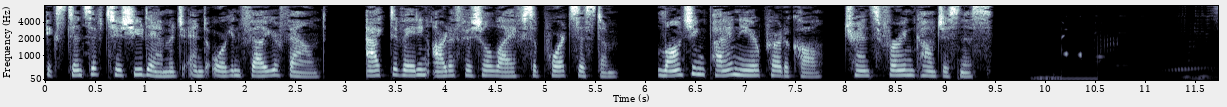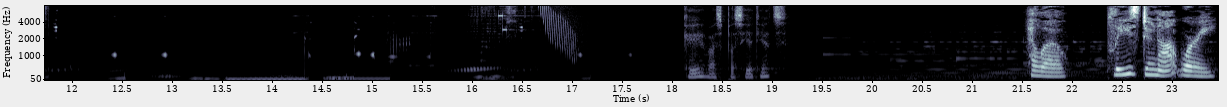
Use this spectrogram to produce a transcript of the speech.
Extensive tissue damage and organ failure found. Activating artificial life support system. Launching Pioneer protocol, transferring consciousness. Okay, was passiert jetzt? Hello. Please do not worry.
